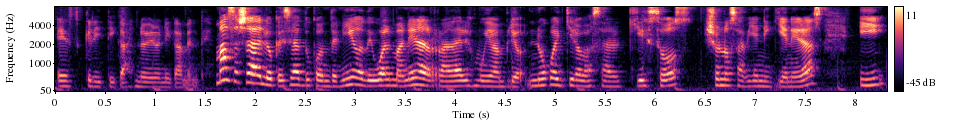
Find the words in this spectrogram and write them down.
es críticas, no irónicamente. Más allá de lo que sea tu contenido, de igual manera el radar es muy amplio. No cualquiera va a saber quién sos, yo no sabía ni quién eras y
